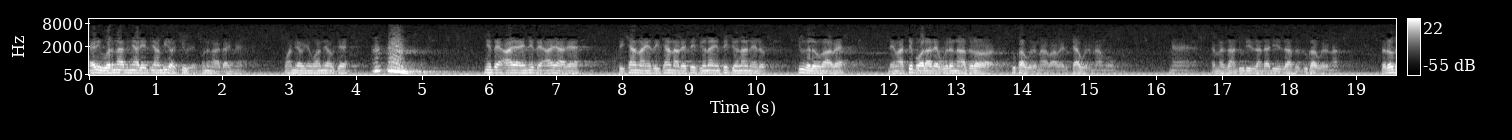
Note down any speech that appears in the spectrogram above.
အဲဒီဝေဒနာပညာတွေပြန်ပြီးတော့ရှုတယ်ခုနကအတိုင်းပဲဝမ်းမြောက်ရင်ဝမ်းမြောက်တယ်နှိမ့်တဲ့အာရရင်နှိမ့်တဲ့အာရတယ်စိတ်ချမ်းသာရင်စိတ်ချမ်းသာတယ်စိတ်ကျွမ်းလိုက်ရင်စိတ်ကျွမ်းလိုက်တယ်လို့ရှုတယ်လို့ပါပဲဒီမှာဖြစ်ပေါ်လာတဲ့ဝေဒနာဆိုတော့ဒုက္ခဝေဒနာပါပဲတခြားဝေဒနာမဟုတ်အဲသမဇန်ဒုတိယဇန်တတိယဇန်ဆိုဒုက္ခဝေဒနာသရုပ်ဇ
